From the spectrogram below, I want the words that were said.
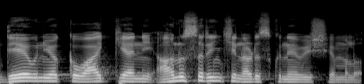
దేవుని యొక్క వాక్యాన్ని అనుసరించి నడుచుకునే విషయంలో.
